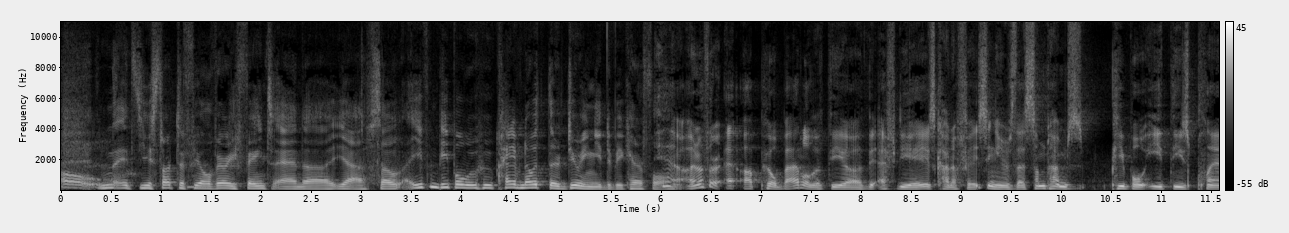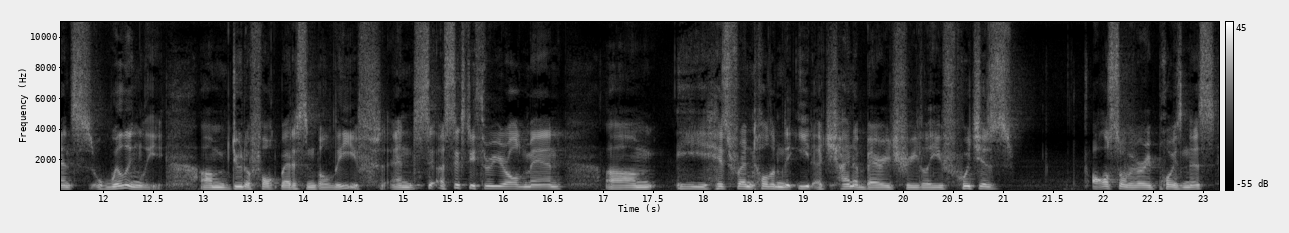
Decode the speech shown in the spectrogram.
Oh. it's, you start to feel very faint. And uh, yeah, so even people who kind of know what they're doing need to be careful. Yeah, another uphill battle that the uh, the FDA is kind of facing here is that sometimes people eat these plants willingly um, due to folk medicine belief. And a 63 year old man, um, he his friend told him to eat a China berry tree leaf, which is also very poisonous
